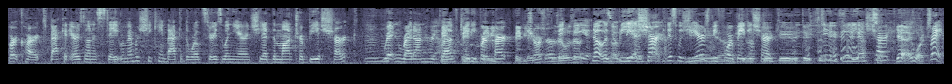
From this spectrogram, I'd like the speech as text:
Burkhart back at Arizona State. Remember she came back at the World Series one year and she had the mantra "Be a shark" written right on her glove. Ba- Katie baby, Burkhart. baby, shark. Shark? Was that, was that? No, it was No, "Be, Be a, a shark. Shark. This was years before Baby Shark. Do, do, Dude, be a shark. Yeah, it works. Right.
